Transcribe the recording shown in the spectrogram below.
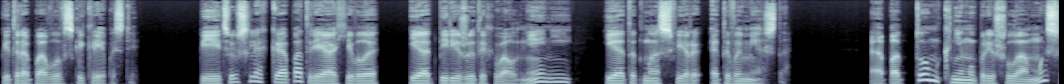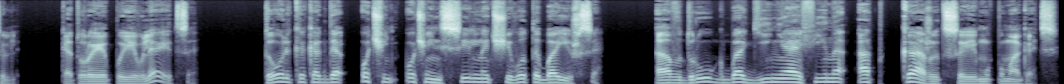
Петропавловской крепости. Петю слегка потряхивало и от пережитых волнений, и от атмосферы этого места. А потом к нему пришла мысль, которая появляется только когда очень-очень сильно чего-то боишься. А вдруг богиня Афина откажется ему помогать?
